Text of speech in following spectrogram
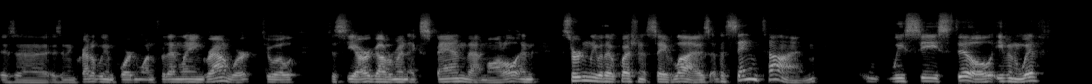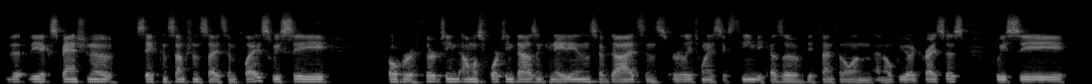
is a is an incredibly important one for then laying groundwork to a, to see our government expand that model. And certainly, without question, it saved lives. At the same time, we see still, even with the, the expansion of safe consumption sites in place, we see over 13 almost 14,000 Canadians have died since early 2016 because of the fentanyl and, and, opioid crisis. We see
